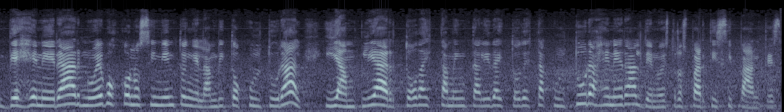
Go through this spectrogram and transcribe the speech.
de generar nuevos conocimientos en el ámbito cultural y ampliar toda esta mentalidad y toda esta cultura general de nuestros participantes.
